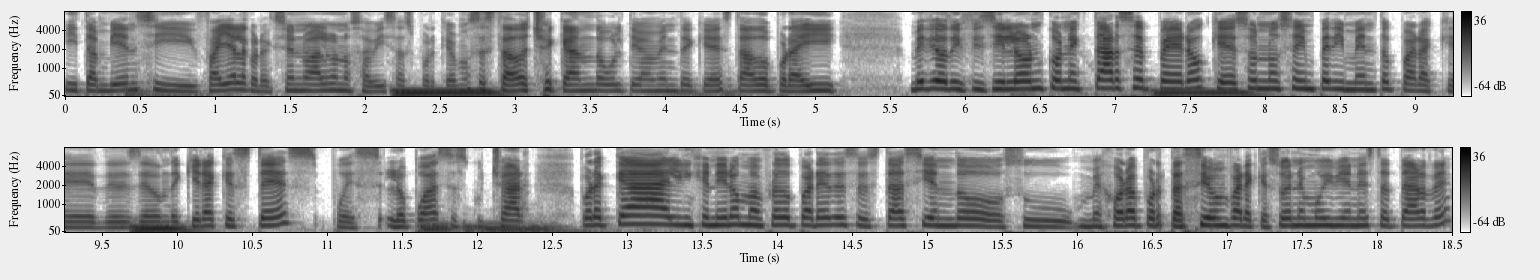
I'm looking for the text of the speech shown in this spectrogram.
Y también si falla la conexión o algo nos avisas porque hemos estado checando últimamente que ha estado por ahí medio dificilón conectarse, pero que eso no sea impedimento para que desde donde quiera que estés, pues lo puedas escuchar. Por acá el ingeniero Manfredo Paredes está haciendo su mejor aportación para que suene muy bien esta tarde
